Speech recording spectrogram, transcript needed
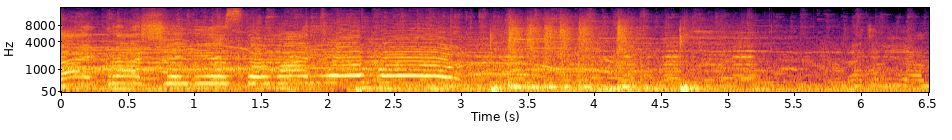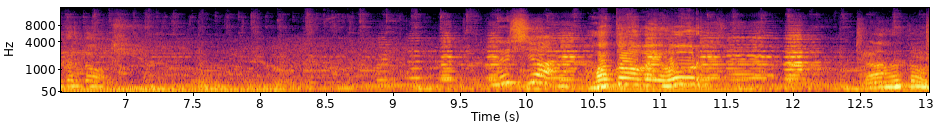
Найкраще місто Маріуполь! Третя лінія андердог. Ну що, Готовий гурт? Я готовий.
